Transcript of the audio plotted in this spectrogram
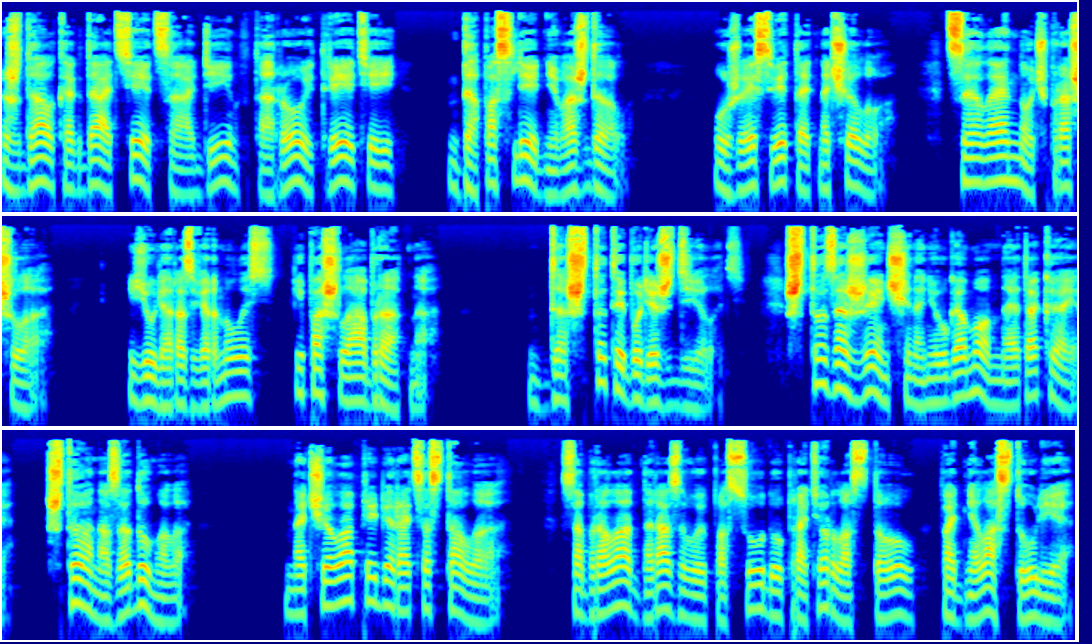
Ждал, когда отсеется один, второй, третий. До последнего ждал. Уже светать начало. Целая ночь прошла. Юля развернулась и пошла обратно. «Да что ты будешь делать? Что за женщина неугомонная такая? Что она задумала?» Начала прибирать со стола. Собрала одноразовую посуду, протерла стол, подняла стулья.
